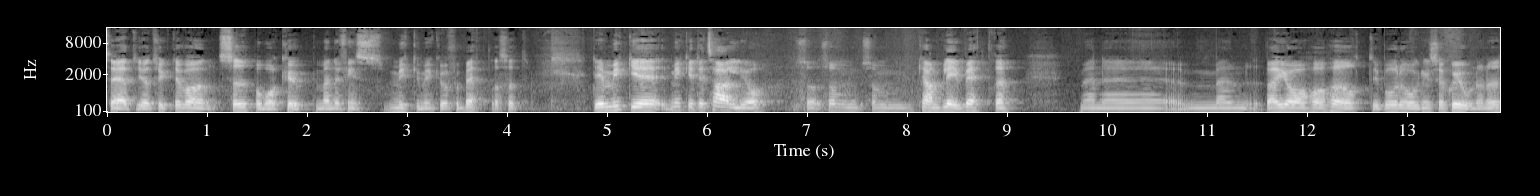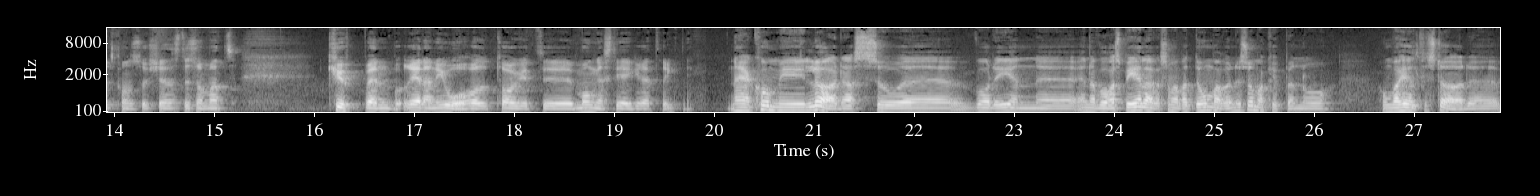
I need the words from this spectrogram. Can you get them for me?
säga att jag tyckte det var en superbra cup, men det finns mycket, mycket att förbättra. Så att det är mycket, mycket detaljer som, som, som kan bli bättre. Men, eh, men vad jag har hört i både organisationen och utifrån så känns det som att kuppen redan i år har tagit eh, många steg i rätt riktning. När jag kom i lördags så eh, var det en, eh, en av våra spelare som har varit domare under sommarkuppen och hon var helt förstörd. Eh,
